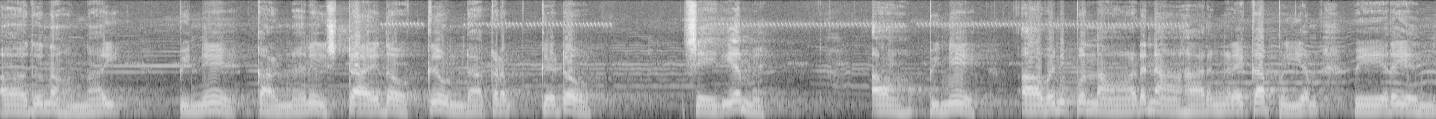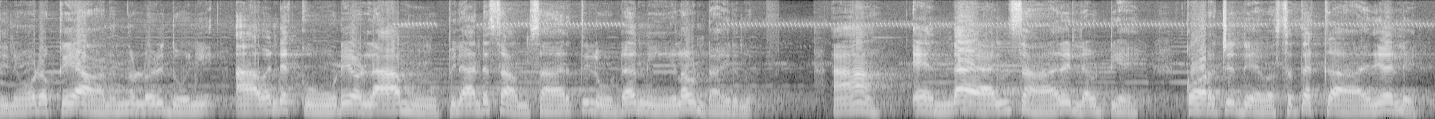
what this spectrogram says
അത് നന്നായി. പിന്നെ കണ്ണന് ഇഷ്ടമായതൊക്കെ ഉണ്ടാക്കണം. കേട്ടോ? ശരി അമ്മേ. ആ പിന്നെ അവനിപ്പോൾ നാടൻ ആഹാരങ്ങളെക്കാൾ പ്രിയം. വേറെ എന്തിനോടൊക്കെയാണെന്നുള്ളൊരു ധ്വനി. അവന്റെ കൂടെയുള്ള ആ മൂപ്പിലാന്റെ സംസാരത്തിലുടനീളം ഉണ്ടായിരുന്നു. ആ എന്തായാലും സാരമില്ല കുട്ടിയെ. കുറച്ച് ദിവസത്തെ കാര്യമല്ലേ?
